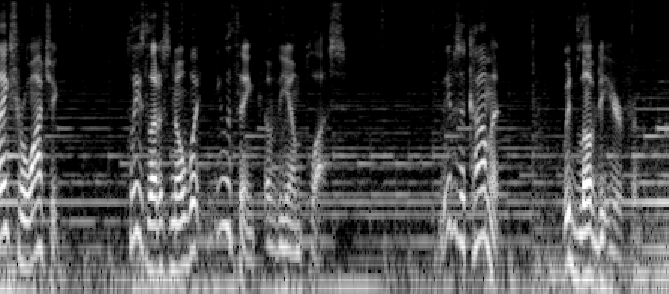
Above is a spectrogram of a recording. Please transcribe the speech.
Thanks for watching. Please let us know what you think of the M Plus. Leave us a comment. We'd love to hear from you.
